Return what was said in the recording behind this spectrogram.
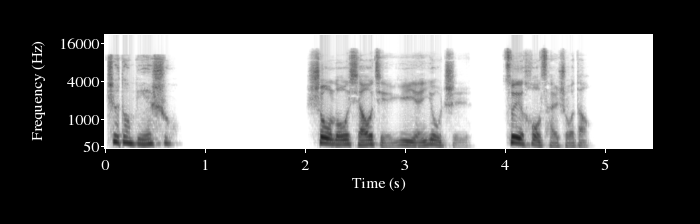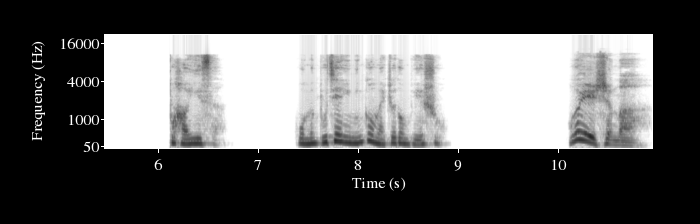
这栋别墅？”售楼小姐欲言又止，最后才说道：“不好意思，我们不建议您购买这栋别墅。为什么？”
